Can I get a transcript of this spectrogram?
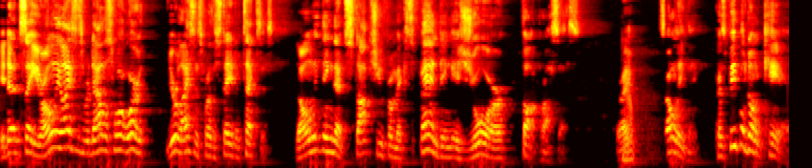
It doesn't say you're only licensed for Dallas Fort Worth. You're licensed for the state of Texas. The only thing that stops you from expanding is your thought process, right? Yep. It's the only thing because people don't care.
